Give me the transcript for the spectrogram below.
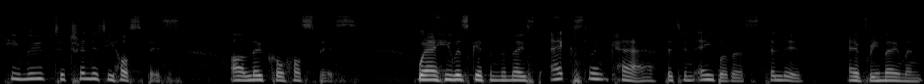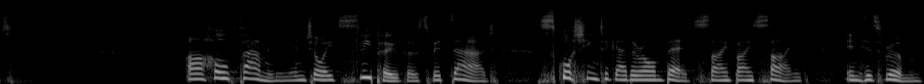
he moved to Trinity Hospice, our local hospice, where he was given the most excellent care that enabled us to live every moment. Our whole family enjoyed sleepovers with Dad, squashing together on beds side by side in his room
